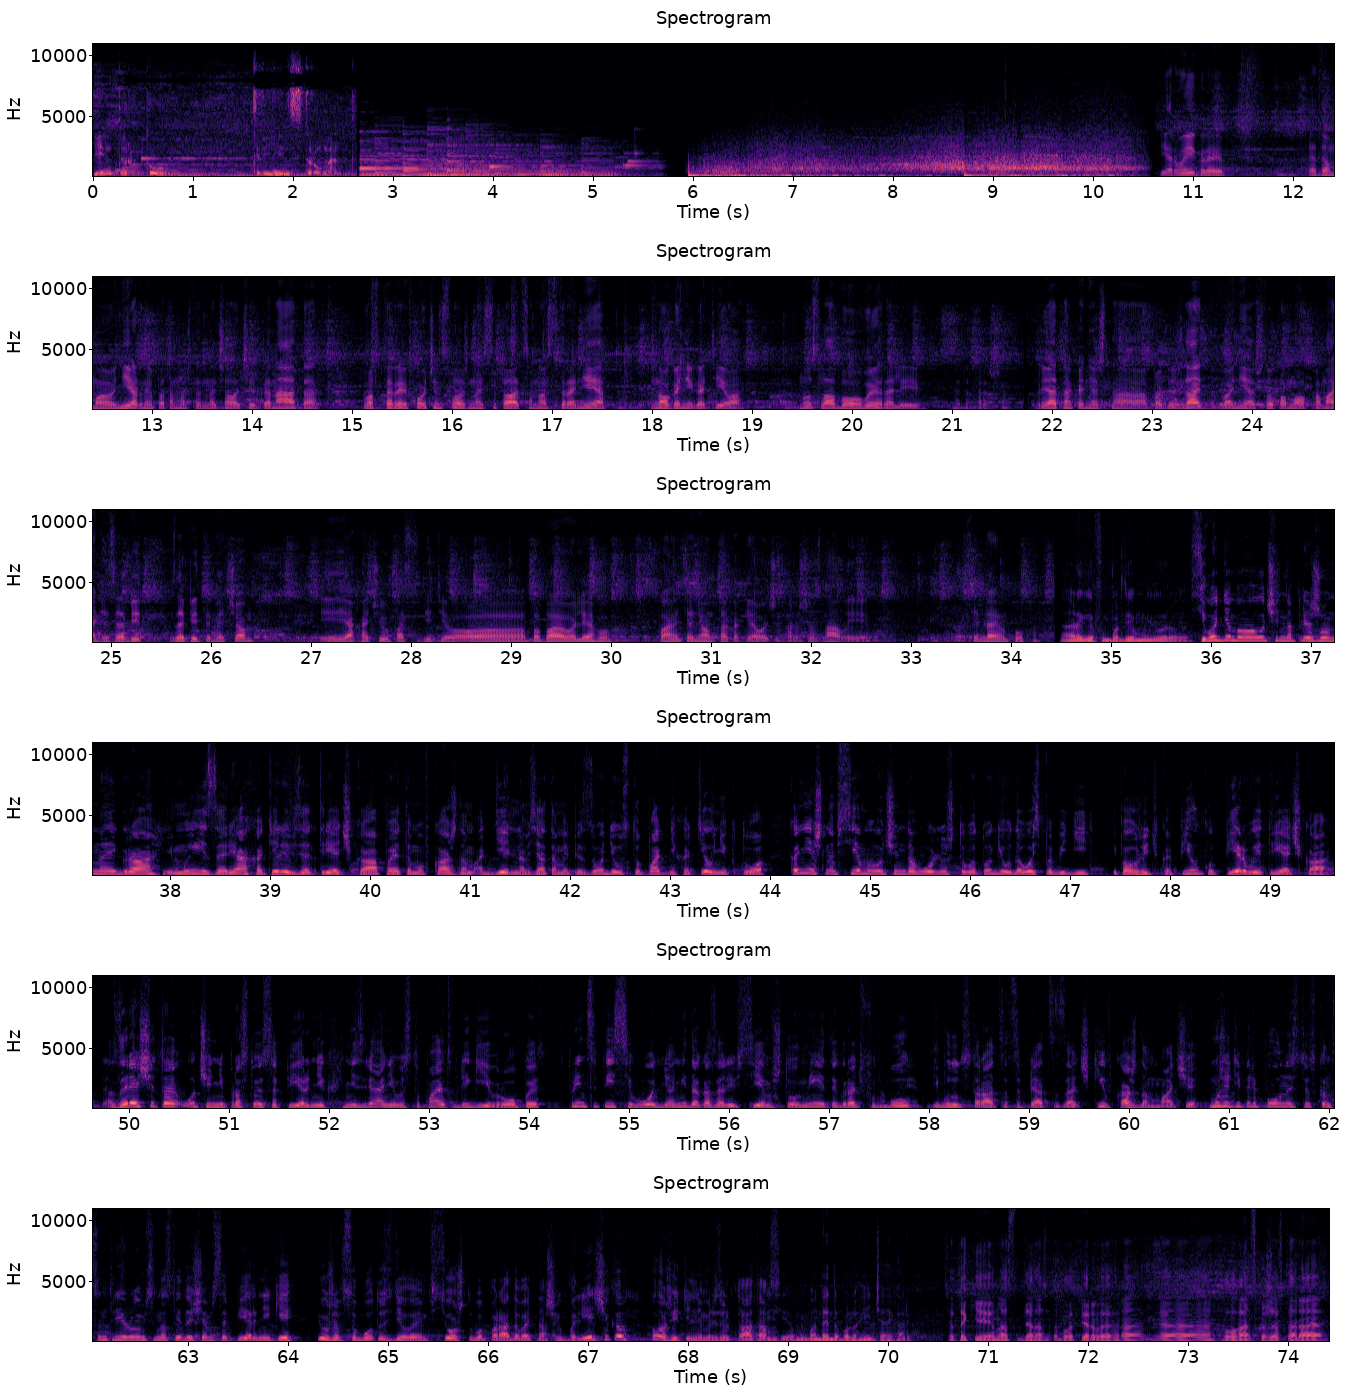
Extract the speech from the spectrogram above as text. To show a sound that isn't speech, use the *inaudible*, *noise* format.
Інтертул твій інструмент. Первые игры, я думаю, нервные, потому что начало чемпионата. Во-вторых, очень сложная ситуация у нас в стране, много негатива. Ну, слава богу, выиграли, и это хорошо. Приятно, конечно, побеждать вдвойне, что помог команде забит, забитым мячом. И я хочу посвятить его Бабаеву Олегу память о нем, так как я очень хорошо знал, и земля ему duro. Сегодня была очень напряженная игра, и мы и Заря хотели взять три очка, поэтому в каждом отдельно взятом эпизоде уступать не хотел никто. Конечно, все мы очень довольны, что в итоге удалось победить и положить в копилку первые три очка. А Заря, считаю, очень непростой соперник, не зря они выступают в Лиге Европы. В принципе, и сегодня они доказали всем, что умеют играть в футбол и будут стараться цепляться за очки в каждом матче. Мы же теперь полностью сконцентрируемся на следующем сопернике и уже в субботу сделаем все, чтобы порадовать наших болельщиков положительным результатом. Все-таки у нас, для нас это была первая игра, для Луганска уже вторая.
